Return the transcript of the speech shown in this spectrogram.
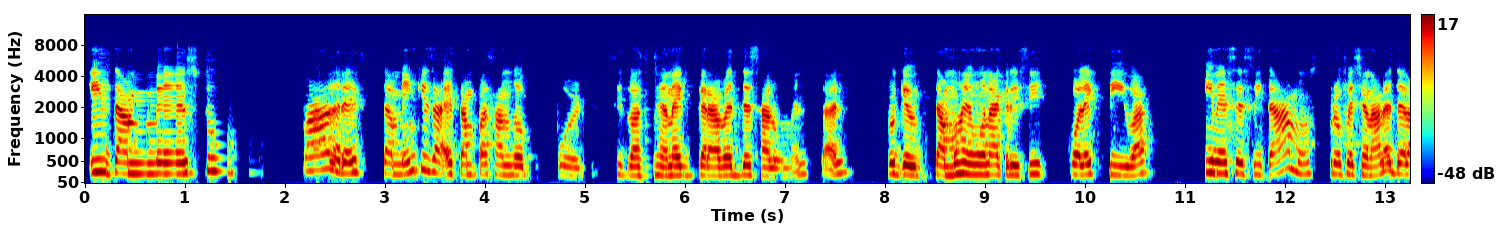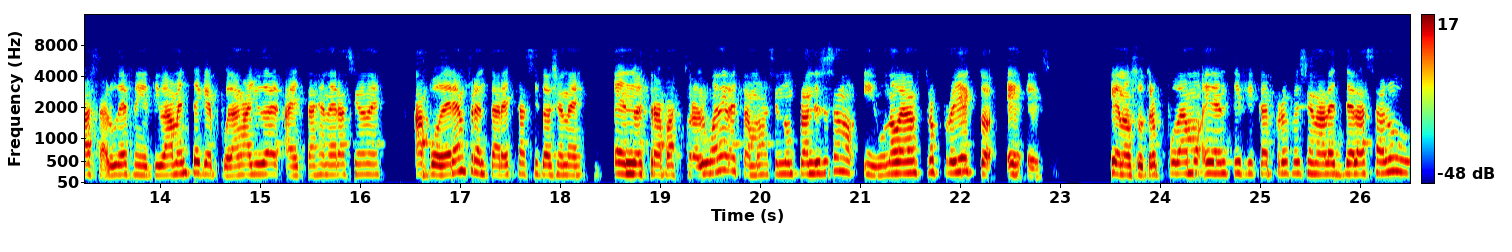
Y también sus padres también quizás están pasando por situaciones graves de salud mental, porque estamos en una crisis colectiva y necesitamos profesionales de la salud definitivamente que puedan ayudar a estas generaciones a poder enfrentar estas situaciones. En nuestra pastoral juvenil estamos haciendo un plan de diocesano y uno de nuestros proyectos es eso, que nosotros podamos identificar profesionales de la salud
